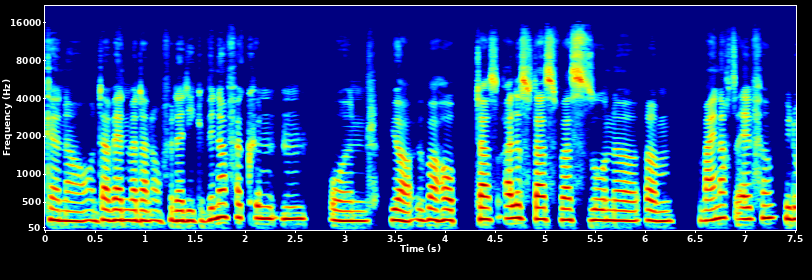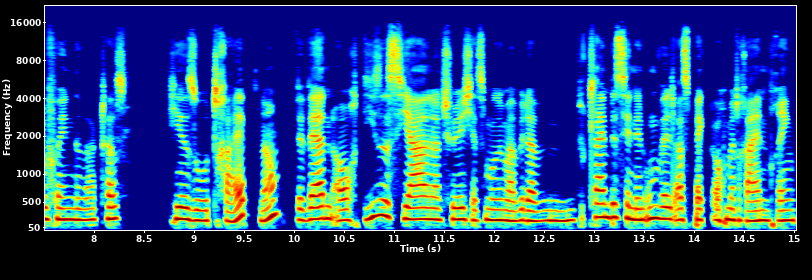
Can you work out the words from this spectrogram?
Genau, und da werden wir dann auch wieder die Gewinner verkünden und ja, überhaupt das, alles das, was so eine ähm, Weihnachtselfe, wie du vorhin gesagt hast, hier so treibt. Ne? Wir werden auch dieses Jahr natürlich, jetzt muss ich mal wieder ein klein bisschen den Umweltaspekt auch mit reinbringen.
